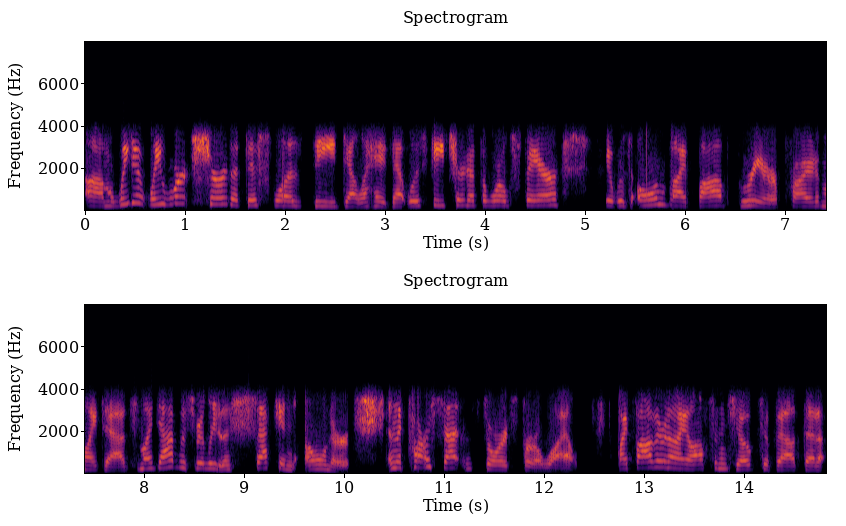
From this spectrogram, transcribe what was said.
Um, we didn't, we weren't sure that this was the Delahaye that was featured at the World's Fair. It was owned by Bob Greer prior to my dad. So my dad was really the second owner. And the car sat in storage for a while. My father and I often joked about that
